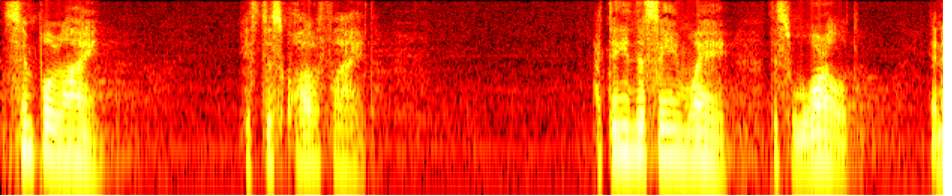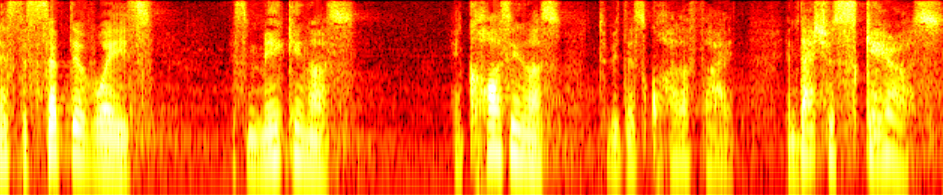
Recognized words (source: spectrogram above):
simple line, he's disqualified. I think in the same way, this world and its deceptive ways is making us and causing us to be disqualified. And that should scare us.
